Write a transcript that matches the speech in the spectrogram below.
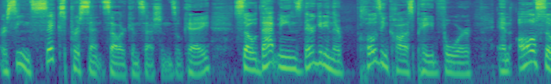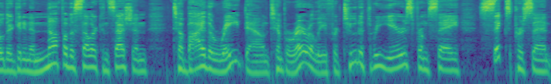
are seeing 6% seller concessions. Okay. So that means they're getting their closing costs paid for and also they're getting enough of a seller concession to buy the rate down temporarily for two to three years from say 6%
